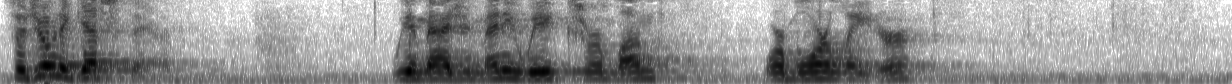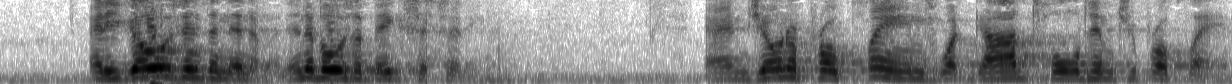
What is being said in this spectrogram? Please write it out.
So Jonah gets there. We imagine many weeks or a month or more later. And he goes into Nineveh. Nineveh was a big city. And Jonah proclaims what God told him to proclaim.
